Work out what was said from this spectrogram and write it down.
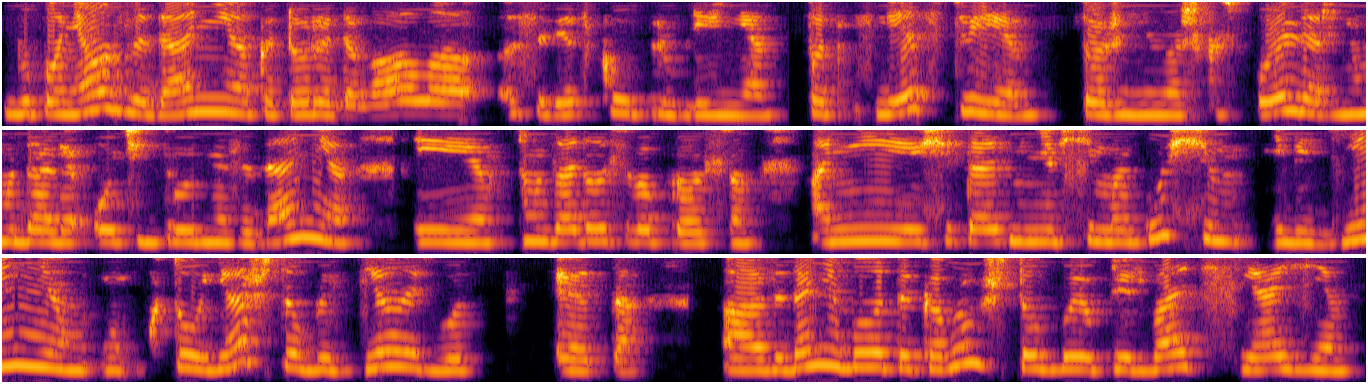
выполнял задания, которые давало советское управление. Впоследствии, тоже немножко спойлер, ему дали очень трудное задание, и он задался вопросом, они считают меня всемогущим или гением? Кто я, чтобы сделать вот это? А Задание было таковым, чтобы прервать связи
